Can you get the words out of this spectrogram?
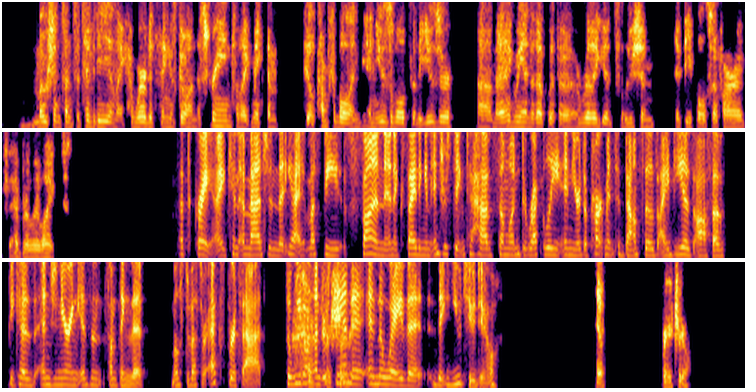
motion sensitivity and like where do things go on the screen to like make them feel comfortable and, and usable to the user. Um, and i think we ended up with a, a really good solution that people so far have, have really liked. That's great. I can imagine that, yeah, it must be fun and exciting and interesting to have someone directly in your department to bounce those ideas off of because engineering isn't something that most of us are experts at. So we don't understand sure. it in the way that that you two do. Yep. Very true.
